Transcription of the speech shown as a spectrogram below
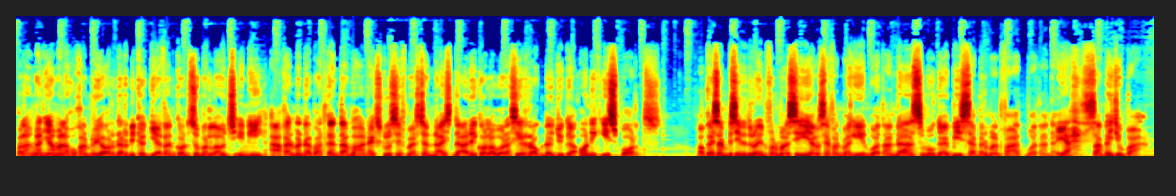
Pelanggan yang melakukan pre-order di kegiatan Consumer Launch ini akan mendapatkan tambahan eksklusif merchandise dari kolaborasi ROG dan juga Onyx Esports. Oke, sampai sini dulu informasi yang Stefan bagiin buat Anda. Semoga bisa bermanfaat buat Anda ya. Sampai jumpa.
